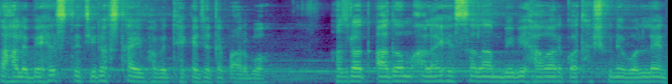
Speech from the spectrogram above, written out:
তাহলে বেহেস্তে চিরস্থায়ীভাবে থেকে যেতে পারব। হজরত আদম আলাইহিসাল্লাম বিবি হাওয়ার কথা শুনে বললেন,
